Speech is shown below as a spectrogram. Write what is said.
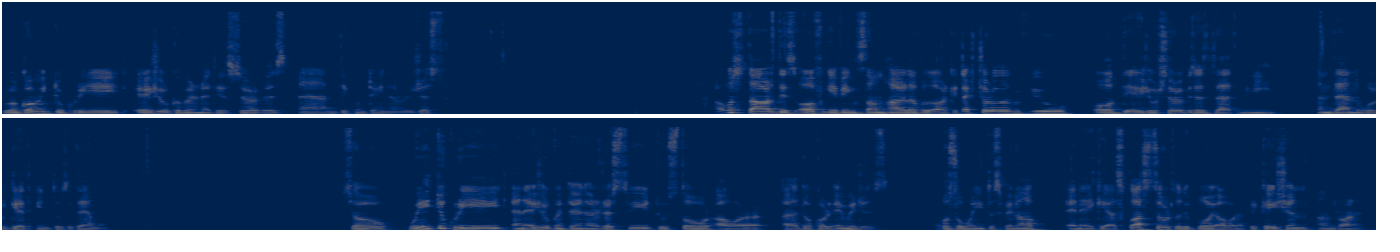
we're going to create Azure Kubernetes Service and the container registry. I will start this off giving some high-level architectural overview of the Azure services that we need, and then we'll get into the demo. So we need to create an Azure Container Registry to store our uh, Docker images. Also, we need to spin up an AKS cluster to deploy our application and run it.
